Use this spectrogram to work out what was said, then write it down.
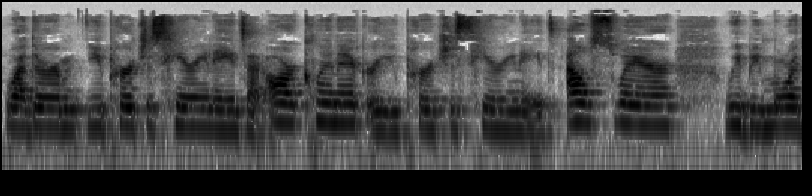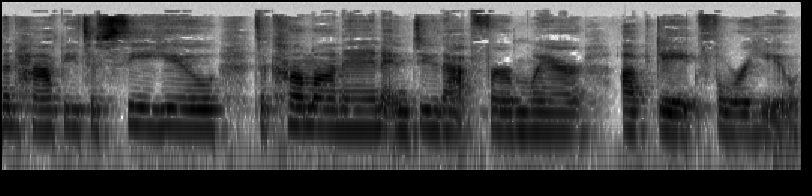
whether you purchase hearing aids at our clinic or you purchase hearing aids elsewhere, we'd be more than happy to see you, to come on in and do that firmware update for you.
